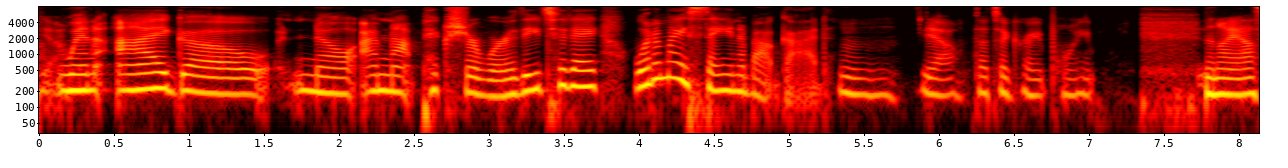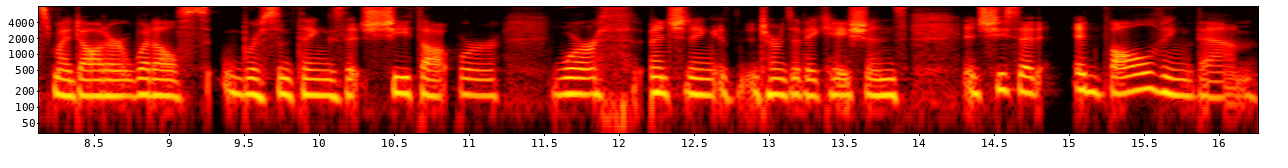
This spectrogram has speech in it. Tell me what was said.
Yeah. When I go, no, I'm not picture worthy today, what am I saying about God? Mm, yeah, that's a great point. Then I asked my daughter what else were some things that she thought were worth mentioning in terms of vacations. And she said involving them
